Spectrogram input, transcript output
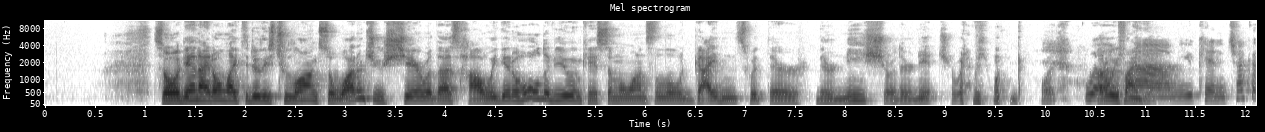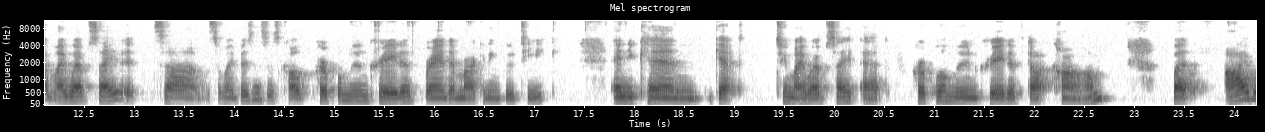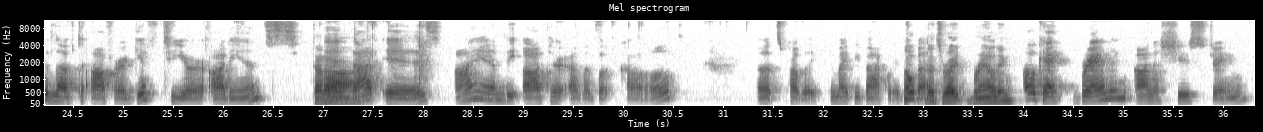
So again, I don't like to do these too long. So why don't you share with us how we get a hold of you in case someone wants a little guidance with their their niche or their niche or whatever you want to call it. Well, how do we find um, you? You can check out my website. It's um, so my business is called Purple Moon Creative Brand and Marketing Boutique, and you can get to my website at purplemooncreative.com. But I would love to offer a gift to your audience, Ta-da. and that is I am the author of a book called Oh, it's probably it might be backwards. Nope, but, that's right. Branding. Oh, okay, branding on a shoestring.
